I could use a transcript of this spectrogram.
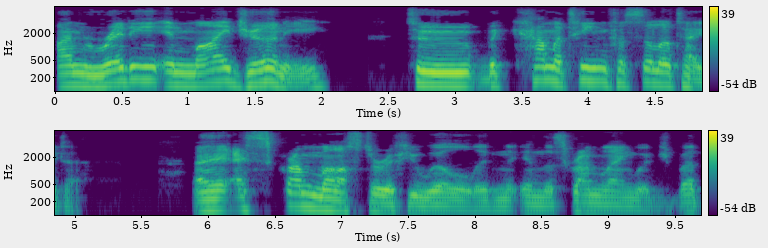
i'm ready in my journey to become a team facilitator a, a scrum master if you will in in the scrum language but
